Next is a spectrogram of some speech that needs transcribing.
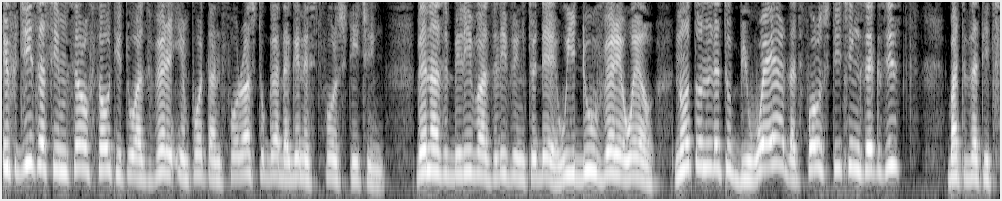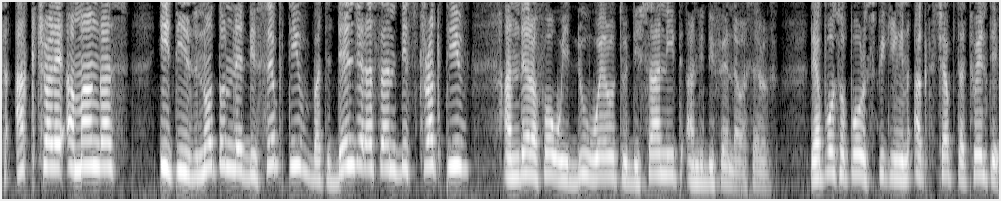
if Jesus himself thought it was very important for us to guard against false teaching, then as believers living today, we do very well not only to beware that false teachings exist, but that it's actually among us It is not only deceptive, but dangerous and destructive, and therefore we do well to discern it and defend ourselves. The Apostle Paul speaking in Acts chapter 20,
